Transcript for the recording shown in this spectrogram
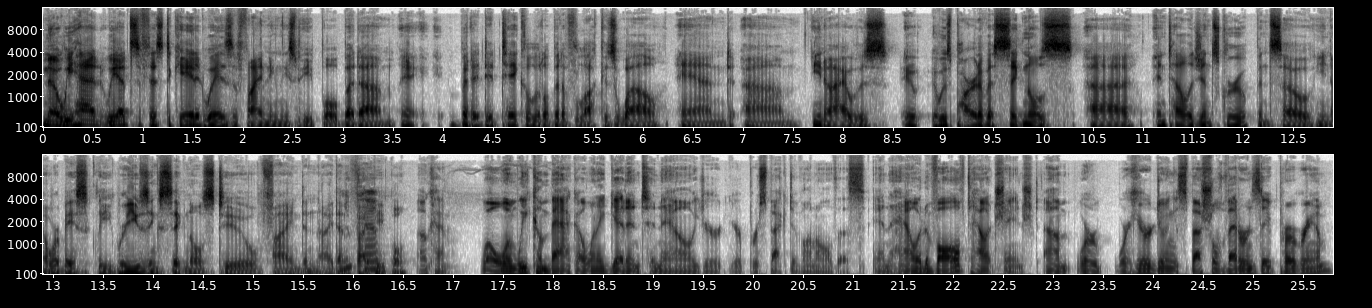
No, we had we had sophisticated ways of finding these people, but um, it, but it did take a little bit of luck as well. And um, you know, I was it, it was part of a signals uh, intelligence group, and so you know, we're basically we're using signals to find and identify Okay. people. Okay. Well, when we come back, I want to get into now your your perspective on all this and how it evolved, how it changed. Um, we're we're here doing a special Veterans Day program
